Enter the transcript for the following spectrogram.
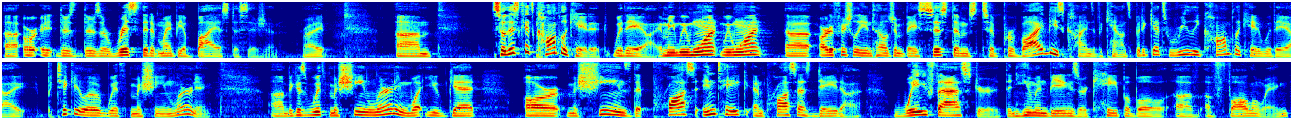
uh, or it, there's there's a risk that it might be a biased decision, right? Um, so this gets complicated with AI. I mean, we want we want uh, artificially intelligent based systems to provide these kinds of accounts, but it gets really complicated with AI, particularly with machine learning, uh, because with machine learning, what you get are machines that process intake and process data way faster than human beings are capable of, of following,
